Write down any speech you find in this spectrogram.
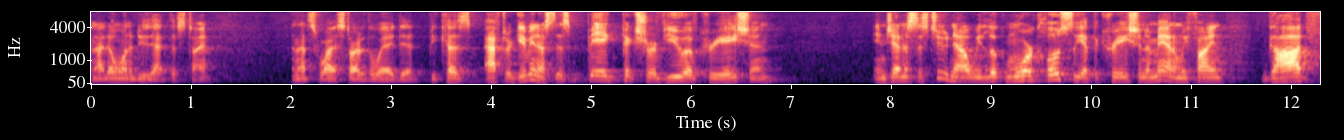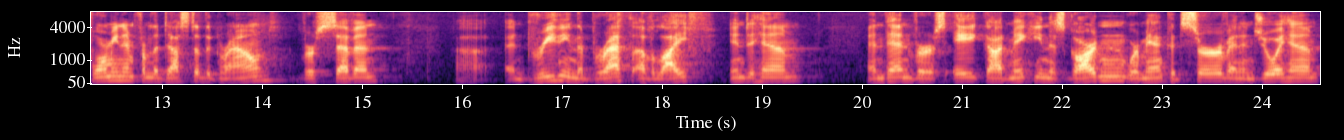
And I don't want to do that this time. And that's why I started the way I did. Because after giving us this big picture view of creation, in Genesis 2, now we look more closely at the creation of man and we find God forming him from the dust of the ground, verse 7, uh, and breathing the breath of life into him. And then verse 8, God making this garden where man could serve and enjoy him.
